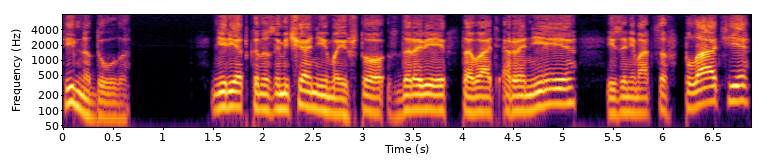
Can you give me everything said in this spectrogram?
сильно дуло. Нередко на замечания мои, что здоровее вставать ранее и заниматься в платье,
